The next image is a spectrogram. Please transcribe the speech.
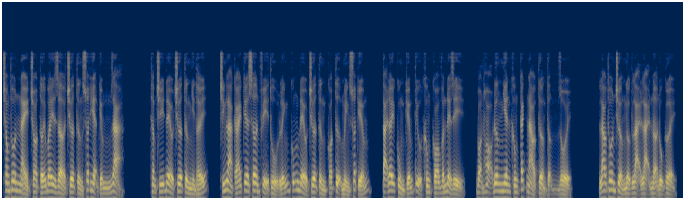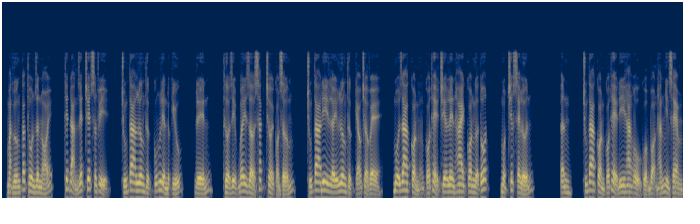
trong thôn này cho tới bây giờ chưa từng xuất hiện kiếm giả. Thậm chí đều chưa từng nhìn thấy, chính là cái kia sơn phỉ thủ lĩnh cũng đều chưa từng có tự mình xuất kiếm, tại đây cùng kiếm tựu không có vấn đề gì, bọn họ đương nhiên không cách nào tưởng tượng rồi. Lao thôn trưởng ngược lại lại nợ nụ cười, mặt hướng các thôn dân nói, thiết đản giết chết sơn phỉ, chúng ta lương thực cũng liền được cứu, đến, thừa dịp bây giờ sắc trời còn sớm, chúng ta đi lấy lương thực kéo trở về mỗi gia còn có thể chia lên hai con ngựa tốt, một chiếc xe lớn. Ân, chúng ta còn có thể đi hang ổ của bọn hắn nhìn xem,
